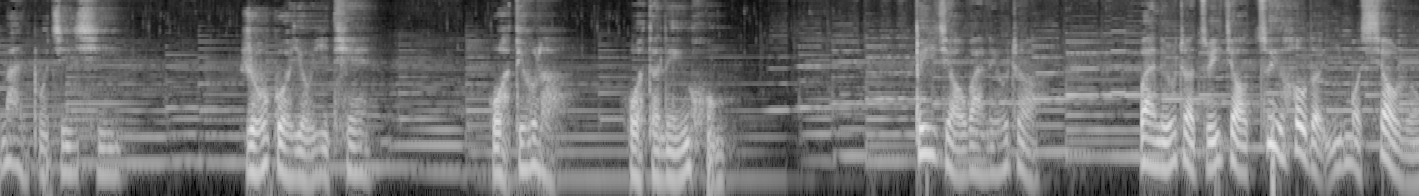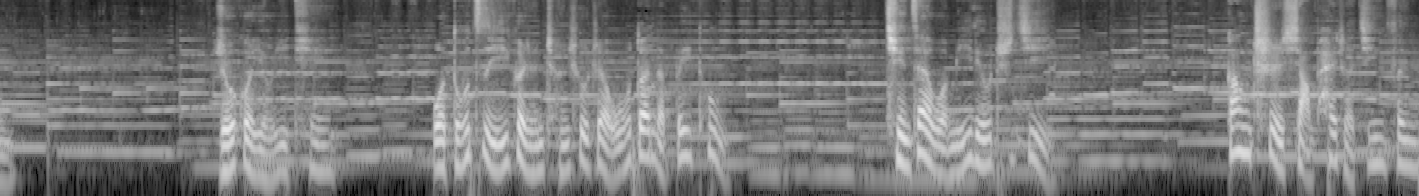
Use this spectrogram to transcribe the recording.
漫不经心。如果有一天，我丢了我的灵魂，杯角挽留着，挽留着嘴角最后的一抹笑容。如果有一天，我独自一个人承受着无端的悲痛，请在我弥留之际，钢翅想拍着金风。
